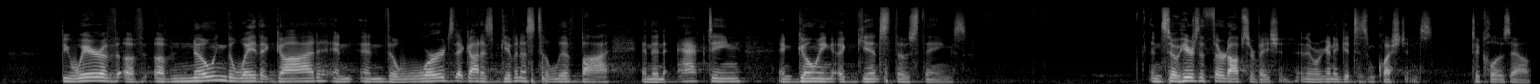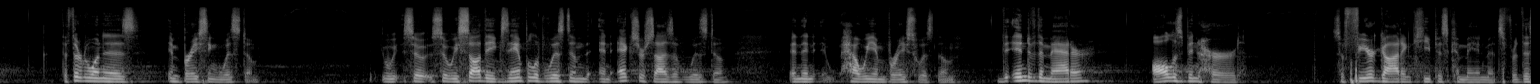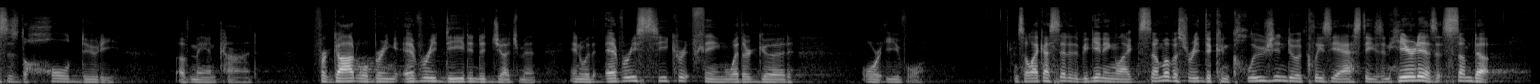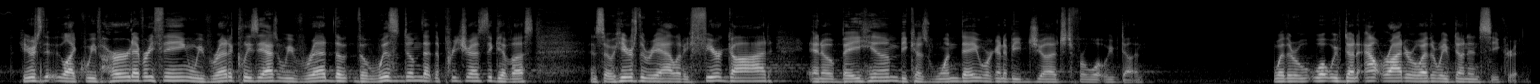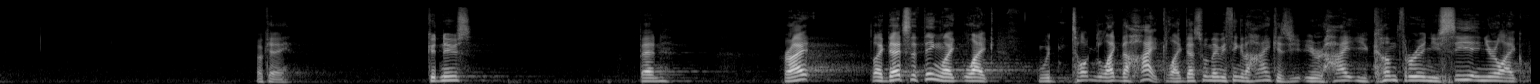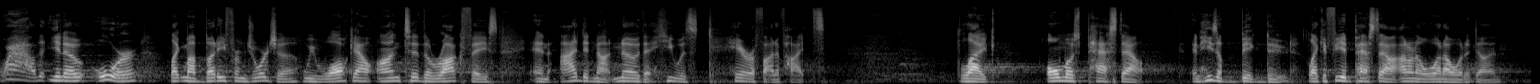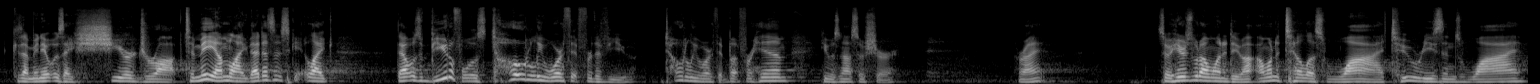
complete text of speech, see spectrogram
Beware of, of, of knowing the way that God and, and the words that God has given us to live by, and then acting and going against those things. And so here's the third observation, and then we're going to get to some questions to close out. The third one is embracing wisdom. So, so we saw the example of wisdom and exercise of wisdom, and then how we embrace wisdom. The end of the matter, all has been heard. So fear God and keep his commandments, for this is the whole duty of mankind. For God will bring every deed into judgment, and with every secret thing, whether good or evil. And so, like I said at the beginning, like some of us read the conclusion to Ecclesiastes, and here it is, it's summed up. Here's the, like we've heard everything, we've read Ecclesiastes, we've read the, the wisdom that the preacher has to give us. And so here's the reality fear God and obey Him because one day we're going to be judged for what we've done. Whether what we've done outright or whether we've done in secret. Okay. Good news? Bad? Right? Like that's the thing. Like, like, we talk like the hike. Like that's what made me think of the hike is your hike. You come through and you see it and you're like, wow, you know. Or like my buddy from Georgia, we walk out onto the rock face, and I did not know that he was terrified of heights. Like almost passed out. And he's a big dude. Like if he had passed out, I don't know what I would have done. Because I mean, it was a sheer drop. To me, I'm like, that doesn't scare. Like, that was beautiful. It was totally worth it for the view. Totally worth it. But for him, he was not so sure. Right? So here's what I want to do I, I want to tell us why, two reasons why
